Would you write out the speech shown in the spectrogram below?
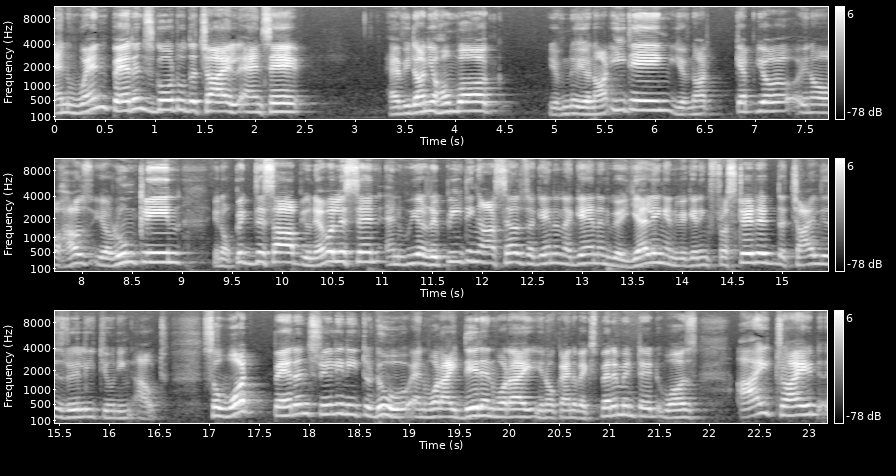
And when parents go to the child and say have you done your homework? You've, you're not eating, you've not kept your you know house your room clean you know pick this up you never listen and we are repeating ourselves again and again and we are yelling and we're getting frustrated the child is really tuning out. So what parents really need to do and what i did and what i you know kind of experimented was i tried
